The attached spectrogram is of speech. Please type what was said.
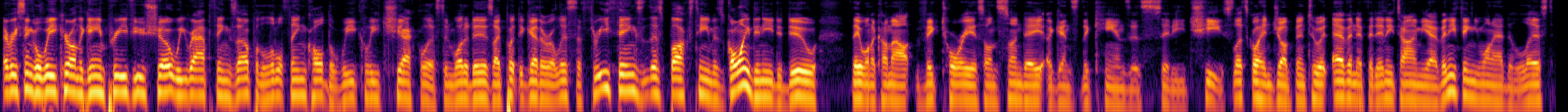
Every single week here on the Game Preview Show, we wrap things up with a little thing called the Weekly Checklist. And what it is, I put together a list of three things that this Bucs team is going to need to do if they want to come out victorious on Sunday against the Kansas City Chiefs. Let's go ahead and jump into it. Evan, if at any time you have anything you want to add to the list,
